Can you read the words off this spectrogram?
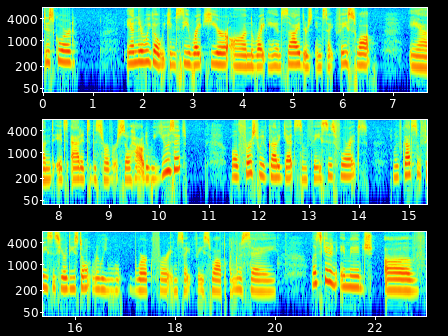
Discord. And there we go. We can see right here on the right hand side, there's Insight Face Swap. And it's added to the server. So how do we use it? Well, first we've got to get some faces for it. We've got some faces here. These don't really work for Insight Face Swap. I'm going to say, let's get an image of,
